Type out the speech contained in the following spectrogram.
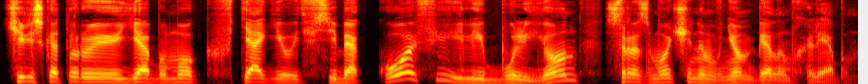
через которую я бы мог втягивать в себя кофе или бульон с размоченным в нем белым хлебом.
